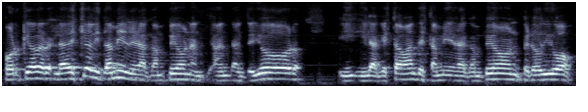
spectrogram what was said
Porque, a ver, la de Schiavi también era campeón an- an- anterior y la que estaba antes también era campeón, pero digo,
